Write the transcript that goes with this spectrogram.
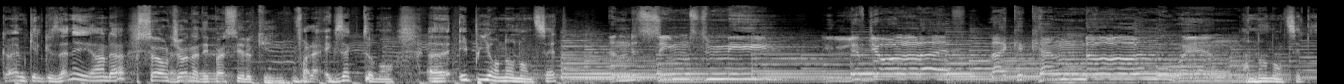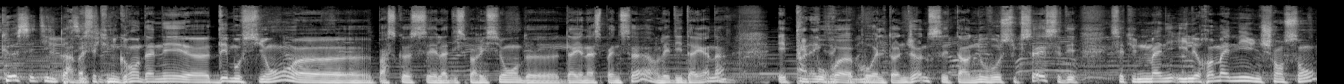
quand même quelques années hein, là. Sir John a euh, dépassé le King. Voilà, exactement. Euh, et puis en 97. And it seems to me you lived your life like a candle en 97. Que s'est-il passé ah bah C'est une grande année euh, d'émotion euh, parce que c'est la disparition de Diana Spencer, Lady Diana. Et puis pour, euh, pour Elton John, c'est un nouveau succès. C'est une manie. Il remanie une chanson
